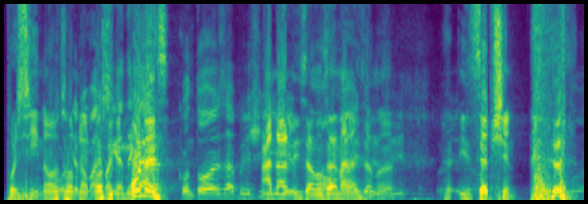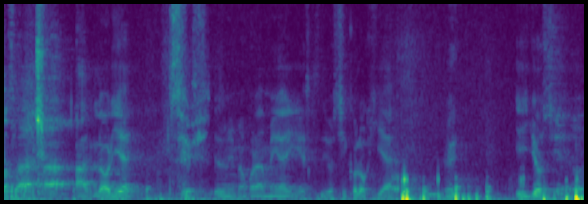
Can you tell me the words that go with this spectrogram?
Pues sí, no, son, inmunes. Con todo esa Analizamos, analizando. Inception. A, a, Gloria, es mi mejor amiga y estudió psicología. Y yo siento,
